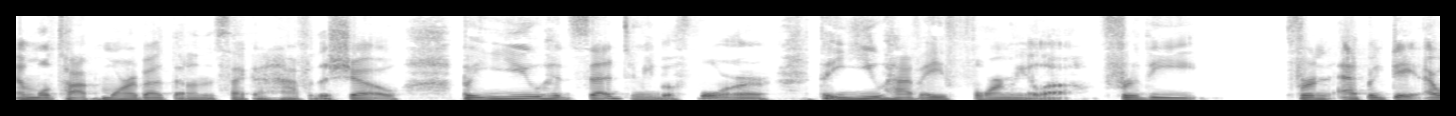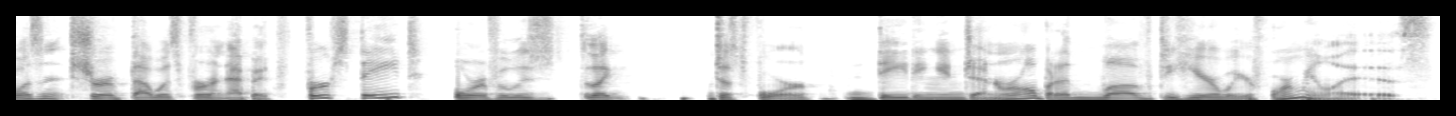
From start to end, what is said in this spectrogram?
And we'll talk more about that on the second half of the show. But you had said to me before that you have a formula for the for an epic date. I wasn't sure if that was for an epic first date or if it was like just for dating in general. But I'd love to hear what your formula is.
